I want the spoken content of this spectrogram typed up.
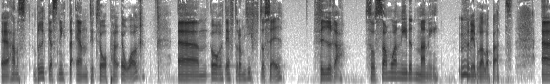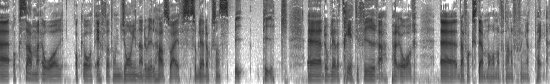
Eh, han brukar snitta en till två per år. Eh, året efter de gifter sig, fyra. Så someone needed money för det bröllopet. Eh, och samma år och året efter att hon joinade Real Housewives så blev det också en peak. Eh, då blev det tre till fyra per år. Eh, där folk stämmer honom för att han har förskingrat pengar.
